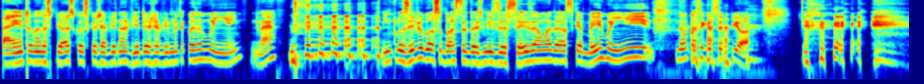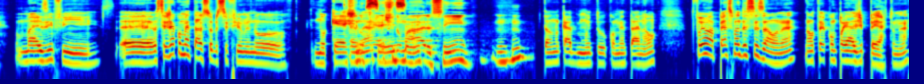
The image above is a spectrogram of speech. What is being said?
Tá entre uma das piores coisas que eu já vi na vida. Eu já vi muita coisa ruim, hein? Né? Inclusive o Ghostbusters 2016 é uma delas que é bem ruim e não conseguiu ser pior. Mas enfim. É, vocês já comentaram sobre esse filme no, no cast, é no né? cast sim, do. Mario, sim. Uhum. Então não cabe muito comentar, não. Foi uma péssima decisão, né? Não ter acompanhado de perto, né?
